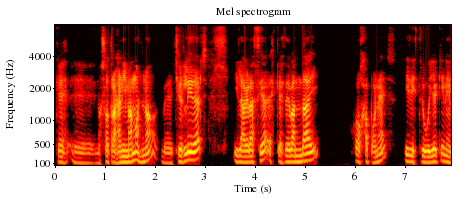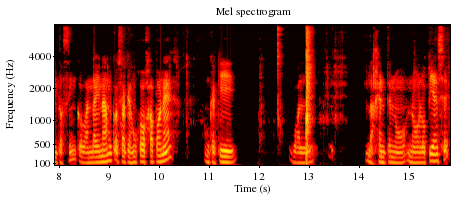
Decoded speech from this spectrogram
que eh, nosotros animamos, ¿no? De cheerleaders. Y la gracia es que es de Bandai, juego japonés, y distribuye 505. Bandai Namco, o sea que es un juego japonés, aunque aquí igual la gente no, lo piense.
